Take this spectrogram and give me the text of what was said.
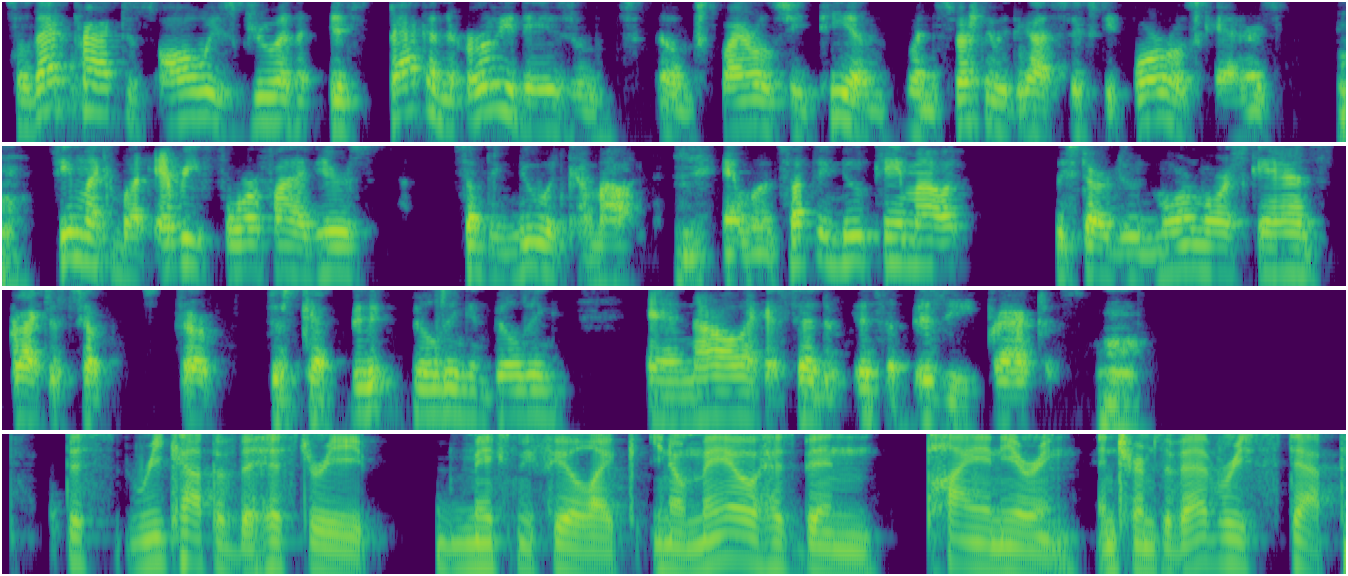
So that practice always grew. It's back in the early days of, of spiral CT, when especially we got 64 row scanners, mm. it seemed like about every four or five years, something new would come out. Mm. And when something new came out, we started doing more and more scans. Practice kept, just kept building and building. And now, like I said, it's a busy practice. Mm. This recap of the history makes me feel like, you know, Mayo has been pioneering in terms of every step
